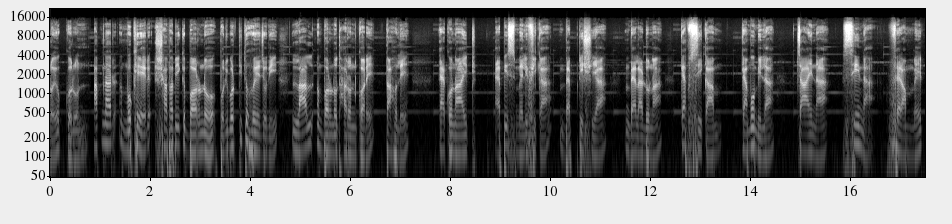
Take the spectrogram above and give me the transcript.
প্রয়োগ করুন। আপনার মুখের স্বাভাবিক বর্ণ পরিবর্তিত হয়ে যদি লাল বর্ণ ধারণ করে, তাহলে aconite, apis mellifica baptisia belladonna capsicum, chamomilla, china, cina, ferrum met,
